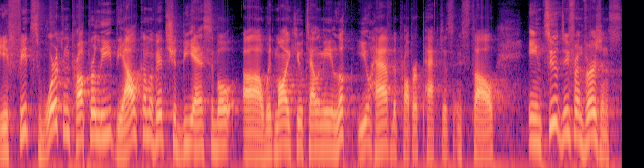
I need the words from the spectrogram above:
If it's working properly, the outcome of it should be Ansible uh, with molecule telling me, look, you have the proper packages installed in two different versions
